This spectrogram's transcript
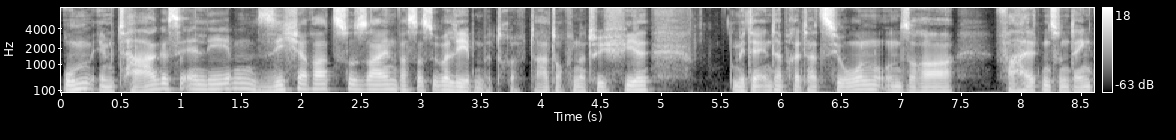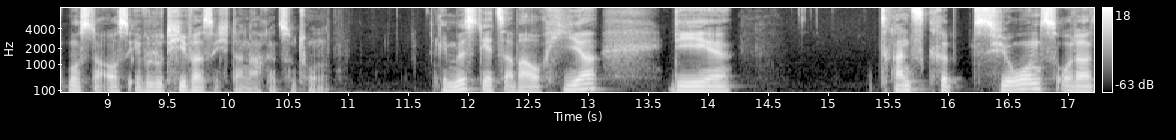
um im Tageserleben sicherer zu sein, was das Überleben betrifft. Da hat auch natürlich viel mit der Interpretation unserer Verhaltens- und Denkmuster aus evolutiver Sicht danach zu tun. Ihr müsst jetzt aber auch hier die Transkriptions- oder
